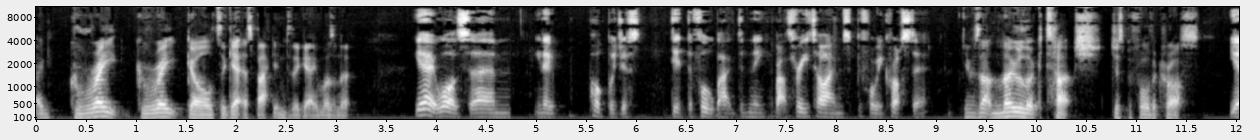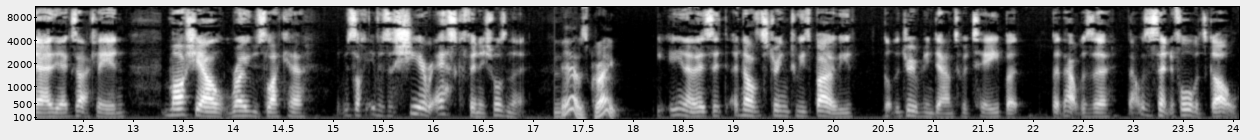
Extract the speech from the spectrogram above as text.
a great, great goal to get us back into the game, wasn't it? Yeah, it was. Um, you know, Pogba just did the fullback, didn't he? About three times before he crossed it. It was that no look touch just before the cross. Yeah, yeah, exactly. And Martial rose like a it was like it was a sheer esque finish, wasn't it? Yeah, it was great. You know, there's a, another string to his bow. He got the dribbling down to a T, but but that was a that was a centre forward's goal.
